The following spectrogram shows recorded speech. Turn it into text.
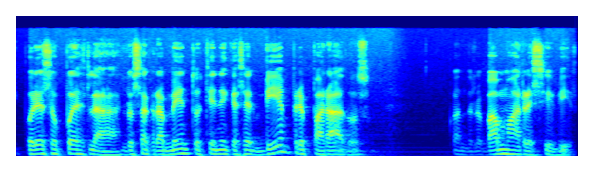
y por eso pues los sacramentos tienen que ser bien preparados cuando los vamos a recibir.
